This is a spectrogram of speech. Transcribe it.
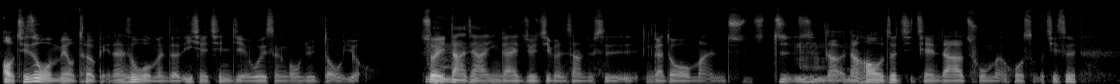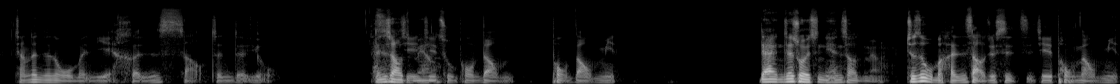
哦，其实我们没有特别，但是我们的一些清洁卫生工具都有，所以大家应该就基本上就是应该都蛮支支持的。然后这几天大家出门或什么，其实讲认真的，我们也很少真的有很少接接触碰到碰到面，等一下你再说一次，你很少怎么样？就是我们很少就是直接碰到面。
